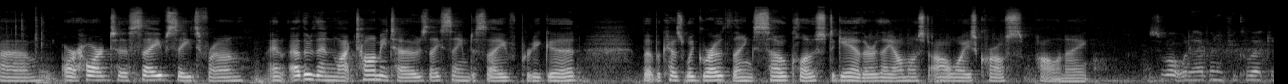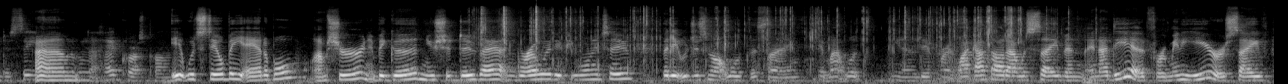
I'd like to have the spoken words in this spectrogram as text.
um, are hard to save seeds from. And other than like Tommy toes, they seem to save pretty good. But because we grow things so close together, they almost always cross-pollinate. So what would happen if you collected a seed Um, from one of them that had cross pollen? It would still be edible, I'm sure, and it'd be good, and you should do that and grow it if you wanted to, but it would just not look the same. It might look, you know, different. Like I thought I was saving, and I did for many years, save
